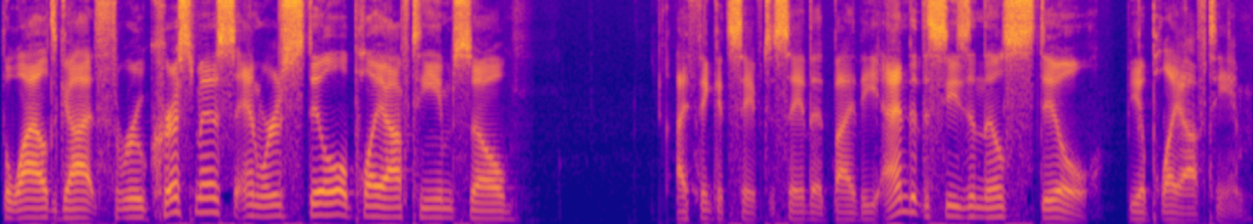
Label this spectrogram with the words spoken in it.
The Wilds got through Christmas and we're still a playoff team, so I think it's safe to say that by the end of the season they'll still be a playoff team.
